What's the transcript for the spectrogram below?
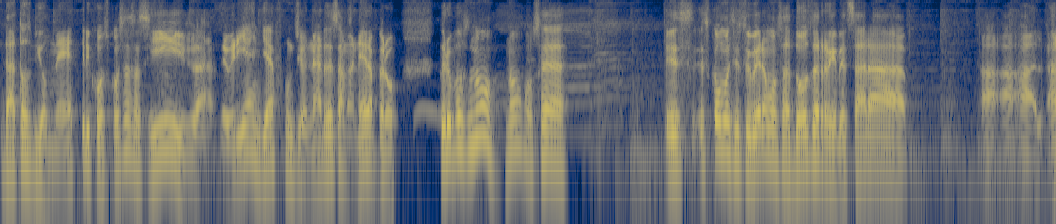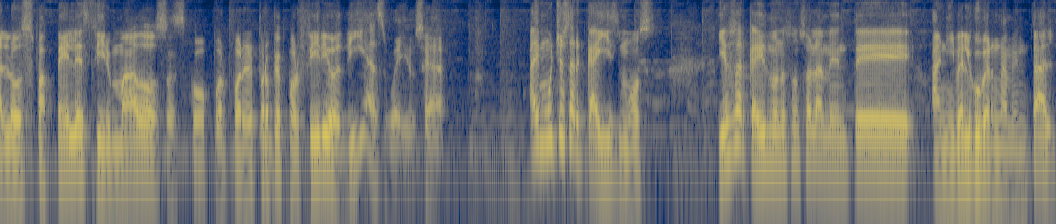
Datos biométricos, cosas así, deberían ya funcionar de esa manera, pero, pero pues no, no, o sea, es, como si estuviéramos a dos de regresar a, a, los papeles firmados por, por el propio Porfirio Díaz, güey, o sea, hay muchos arcaísmos y esos arcaísmos no son solamente a nivel gubernamental,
